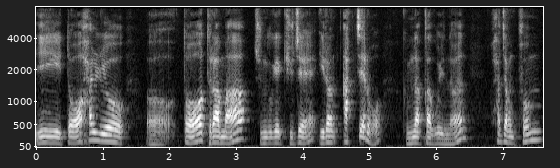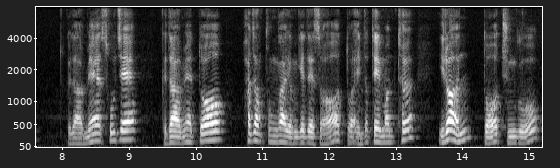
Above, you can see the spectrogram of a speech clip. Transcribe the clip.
뉴이또 한류 어, 또 드라마 중국의 규제 이런 악재로 급락하고 있는 화장품 그 다음에 소재 그 다음에 또 화장품과 연계돼서 또 엔터테인먼트 이런 또 중국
